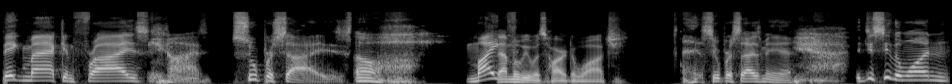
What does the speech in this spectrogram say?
Big Mac and fries. God. Supersized. Oh, Mike. that movie was hard to watch. Supersize me. Yeah. Yeah. Did you see the one?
